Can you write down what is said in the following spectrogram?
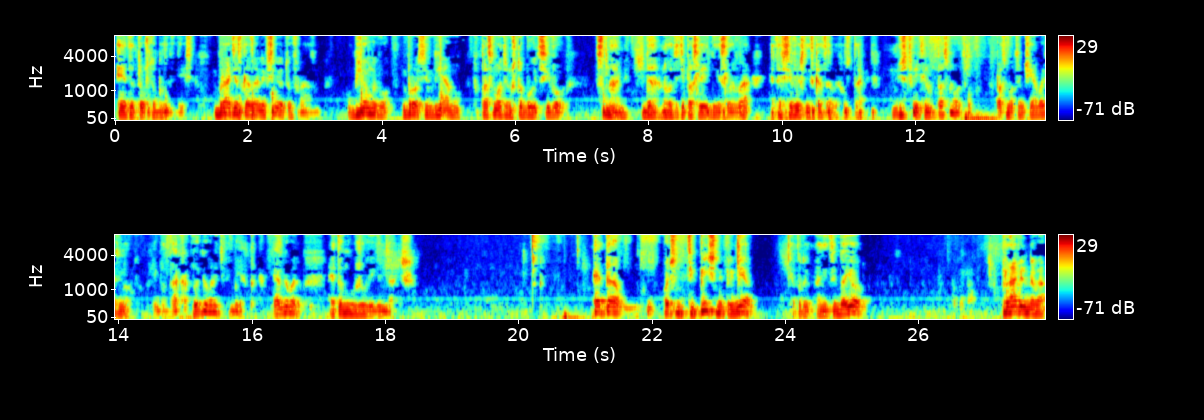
Это то, что было здесь. Братья сказали всю эту фразу. Убьем его, бросим в яму, посмотрим, что будет с его, с нами. Да, но вот эти последние слова, это Всевышний сказал их устами. Ну, действительно, посмотрим. Посмотрим, чья возьмет. Либо так, как вы говорите, либо я так, я говорю. Это мы уже увидим дальше. Это очень типичный пример, который Анитин дает правильного,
